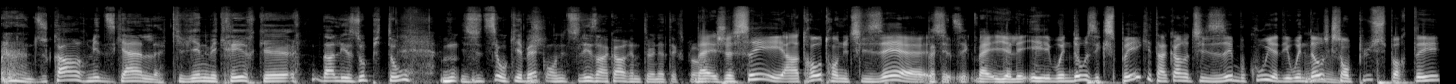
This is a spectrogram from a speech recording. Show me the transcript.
du corps médical qui vient de m'écrire que dans les hôpitaux, Mm. ils au Québec, on utilise encore Internet Explorer. Ben, je sais, entre autres, on utilisait. euh, ben, il y a les, Windows XP qui est encore utilisé beaucoup. Il y a des Windows Mm. qui sont plus supportés,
